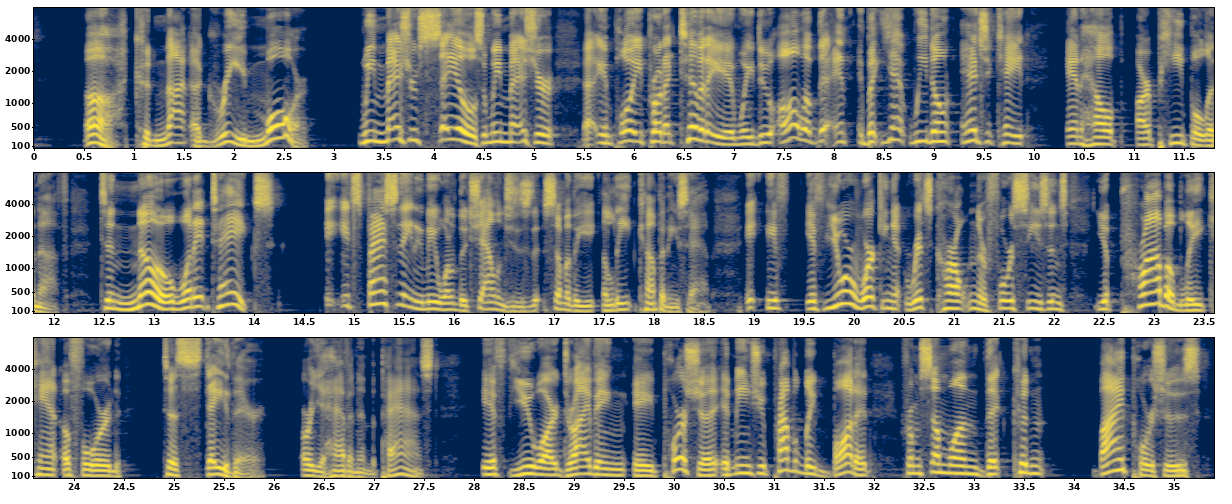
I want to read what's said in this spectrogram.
Oh, I could not agree more. We measure sales and we measure uh, employee productivity and we do all of that, and, but yet we don't educate and help our people enough to know what it takes. It's fascinating to me one of the challenges that some of the elite companies have. If if you're working at Ritz Carlton or Four Seasons, you probably can't afford to stay there, or you haven't in the past. If you are driving a Porsche, it means you probably bought it from someone that couldn't buy Porsches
